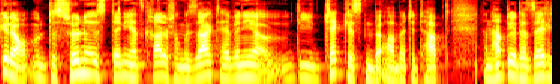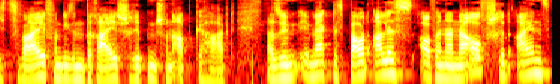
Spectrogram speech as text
Genau, und das Schöne ist, Danny hat es gerade schon gesagt, hey, wenn ihr die Checklisten bearbeitet habt, dann habt ihr tatsächlich zwei von diesen drei Schritten schon abgehakt. Also ihr, ihr merkt, es baut alles aufeinander auf. Schritt eins,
